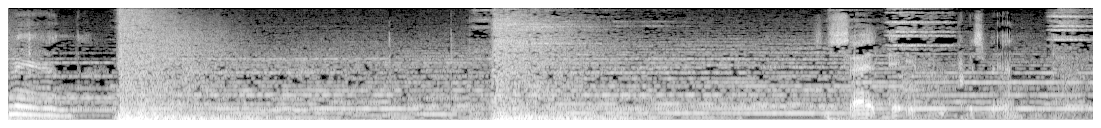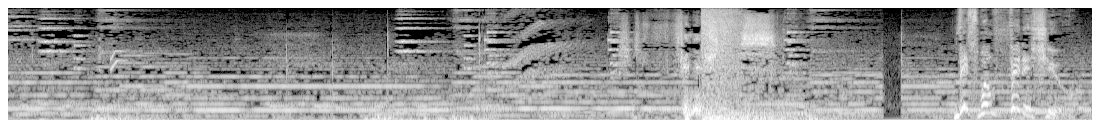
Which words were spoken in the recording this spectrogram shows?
Prisman! It's a sad day for Prisman. Just finish this. This will finish you.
